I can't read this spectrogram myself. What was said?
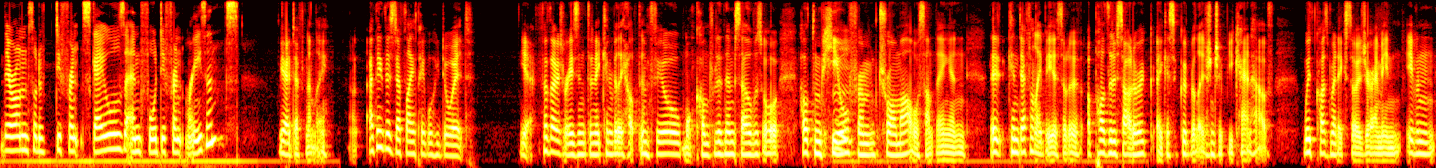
they're on sort of different scales and for different reasons. Yeah, definitely. I think there's definitely people who do it, yeah, for those reasons, and it can really help them feel more confident in themselves or help them heal hmm. from trauma or something. And it can definitely be a sort of a positive side or, I guess, a good relationship you can have with cosmetic surgery. I mean, even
